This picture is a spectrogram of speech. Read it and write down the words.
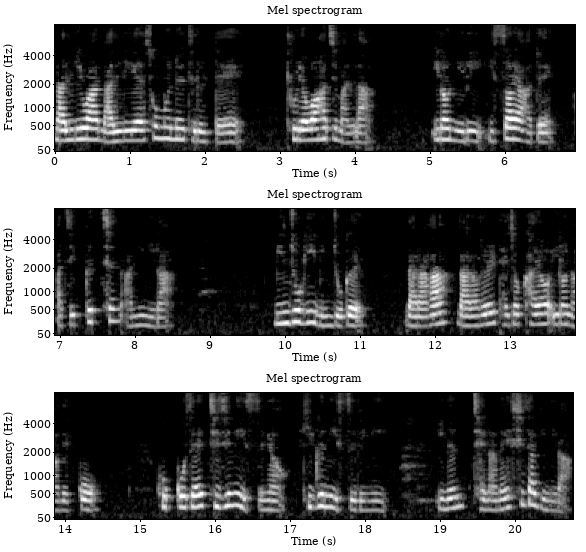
난리와 난리의 소문을 들을 때에 두려워하지 말라. 이런 일이 있어야 하되 아직 끝은 아니니라. 민족이 민족을 나라가 나라를 대적하여 일어나겠고 곳곳에 지진이 있으며 기근이 있으리니 이는 재난의 시작이니라.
